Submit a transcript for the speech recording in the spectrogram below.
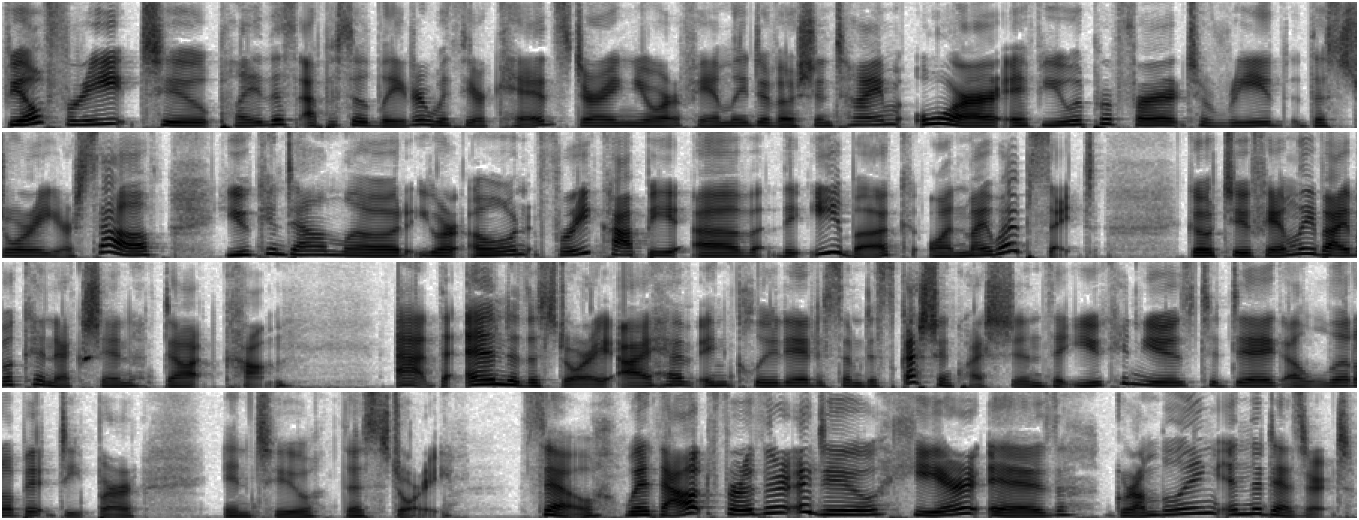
Feel free to play this episode later with your kids during your family devotion time, or if you would prefer to read the story yourself, you can download your own free copy of the ebook on my website. Go to familybibleconnection.com. At the end of the story, I have included some discussion questions that you can use to dig a little bit deeper into the story. So, without further ado, here is Grumbling in the Desert,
